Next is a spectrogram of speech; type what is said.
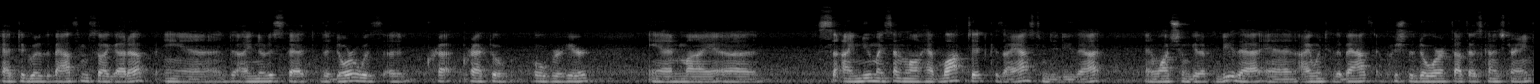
had to go to the bathroom, so I got up and I noticed that the door was uh, cra- cracked over, over here, and my uh, I knew my son-in-law had locked it because I asked him to do that and watched him get up and do that. And I went to the bathroom, pushed the door, thought that was kind of strange.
